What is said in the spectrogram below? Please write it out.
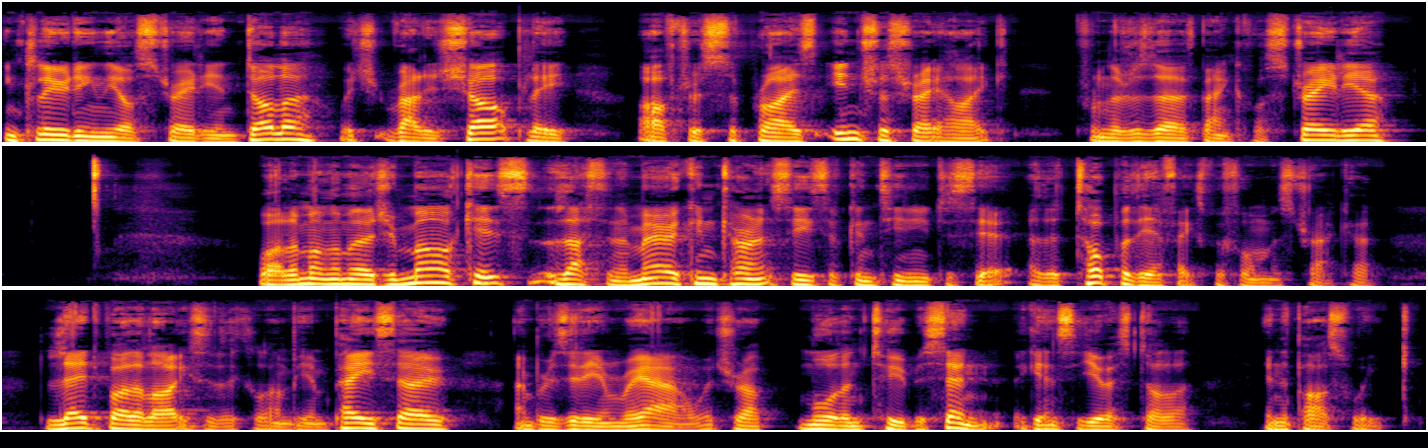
including the Australian dollar, which rallied sharply after a surprise interest rate hike from the Reserve Bank of Australia, while among emerging markets, Latin American currencies have continued to sit at the top of the FX performance tracker, led by the likes of the Colombian peso and Brazilian real, which are up more than 2% against the US dollar in the past week.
